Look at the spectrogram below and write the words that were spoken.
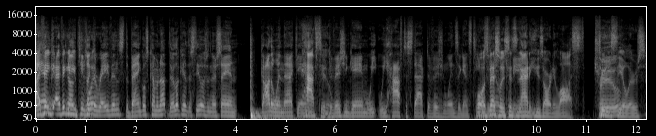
I think- I think you know, you teams like the Ravens, the Bengals coming up, they're looking at the Steelers and they're saying, "Gotta win that game. Have to. division game. We we have to stack division wins against teams. Well, especially we. Cincinnati, who's already lost to the Steelers.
